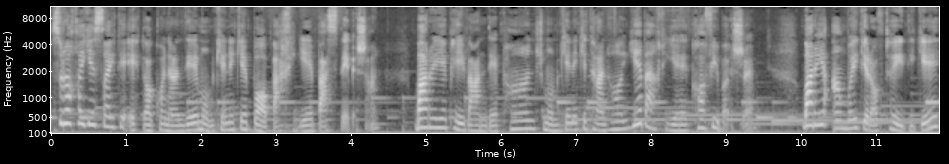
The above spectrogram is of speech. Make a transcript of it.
سوراخ‌های سایت اهدا کننده ممکنه که با بخیه بسته بشن. برای پیوند پانچ ممکنه که تنها یه بخیه کافی باشه. برای انواع graft های دیگه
